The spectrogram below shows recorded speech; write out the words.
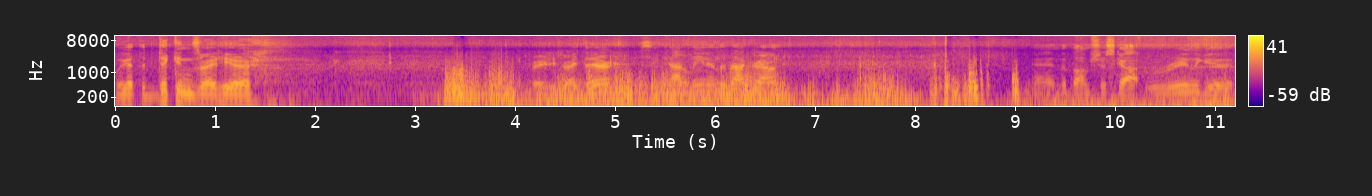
We got the Dickens right here. Brady's right there. You see Catalina in the background. And the bumps just got really good.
